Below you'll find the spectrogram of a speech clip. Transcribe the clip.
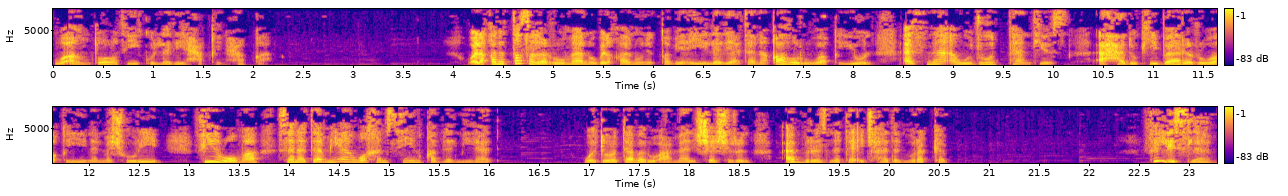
وأن تعطي كل ذي حق حقه. ولقد اتصل الرومان بالقانون الطبيعي الذي اعتنقه الرواقيون أثناء وجود بانتيوس أحد كبار الرواقيين المشهورين في روما سنة 150 قبل الميلاد. وتعتبر أعمال شاشر أبرز نتائج هذا المركب. في الإسلام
